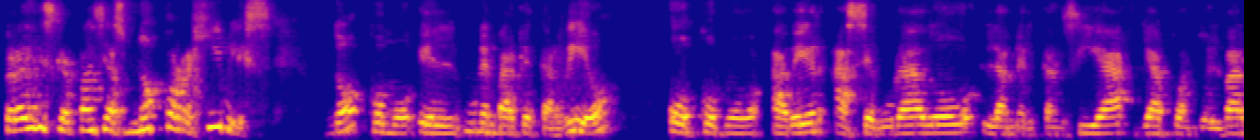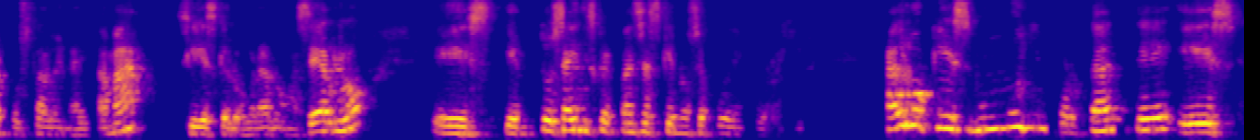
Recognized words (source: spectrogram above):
pero hay discrepancias no corregibles, ¿no? Como el, un embarque tardío, o como haber asegurado la mercancía ya cuando el barco estaba en alta mar, si es que lograron hacerlo. Este, entonces hay discrepancias que no se pueden corregir. Algo que es muy importante es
